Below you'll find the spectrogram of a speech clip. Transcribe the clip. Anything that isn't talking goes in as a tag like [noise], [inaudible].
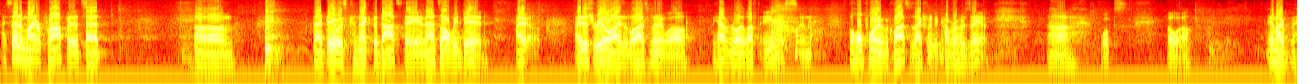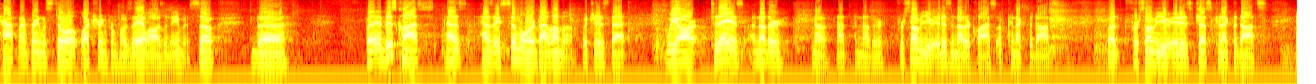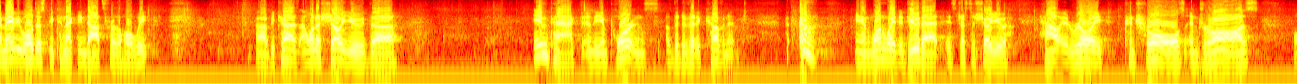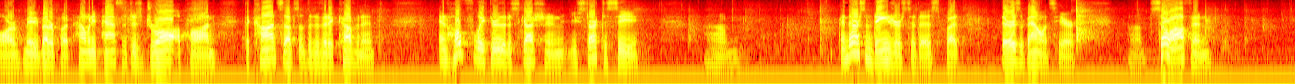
I said in Minor Prophets that um, that day was Connect the Dots Day, and that's all we did. I I just realized at the last minute, well, we haven't really left Amos, and the whole point of the class is actually to cover Hosea. Uh, whoops. Oh well. And my half my brain was still lecturing from Hosea while I was in Amos. So the but this class has has a similar dilemma, which is that we are today is another no, not another. For some of you it is another class of connect the dots. But for some of you it is just connect the dots. And maybe we'll just be connecting dots for the whole week. Uh, because I want to show you the impact and the importance of the Davidic covenant. [coughs] and one way to do that is just to show you how it really controls and draws, or maybe better put, how many passages draw upon the concepts of the Davidic covenant. And hopefully, through the discussion, you start to see. Um, and there are some dangers to this, but there is a balance here. Um, so often,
